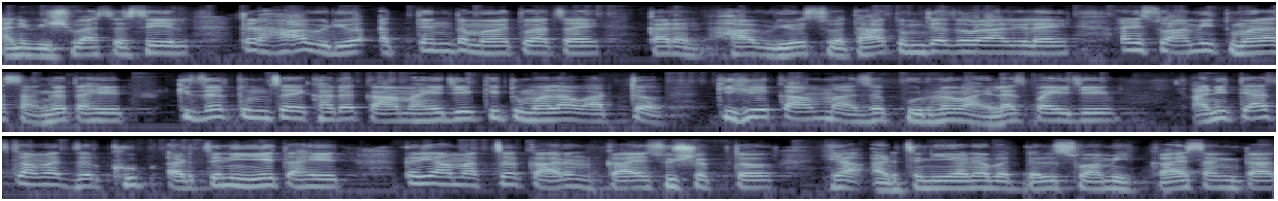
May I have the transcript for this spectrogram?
आणि विश्वास असेल तर हा व्हिडिओ अत्यंत महत्त्वाचा आहे कारण हा व्हिडिओ स्वतः तुमच्याजवळ आलेला आहे. आणि स्वामी तुम्हाला सांगत आहेत की जर तुमचं एखादं काम आहे जे की तुम्हाला वाटतं की हे काम माझं पूर्ण व्हायलाच पाहिजे आणि त्याच कामात जर खूप अडचणी येत आहेत तर यामागचं कारण काय असू शकतं? ह्या अडचणी येण्याबद्दल स्वामी काय सांगतात?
